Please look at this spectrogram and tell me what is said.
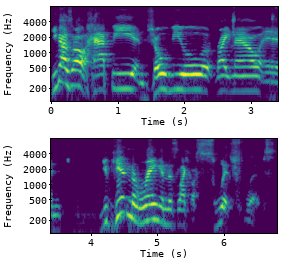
you guys are all happy and jovial right now, and you get in the ring and it's like a switch flips.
